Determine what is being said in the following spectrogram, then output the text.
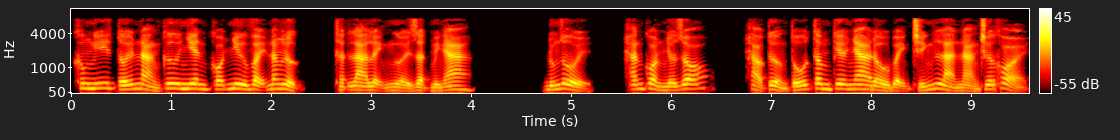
Không nghĩ tới nàng cư nhiên có như vậy năng lực, thật là lệnh người giật mình a. Đúng rồi, hắn còn nhớ rõ, hảo tưởng tố tâm kia nha đầu bệnh chính là nàng chưa khỏi,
